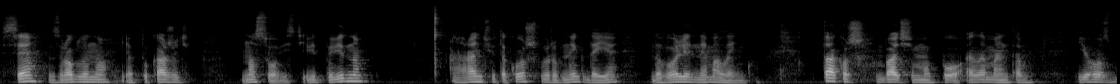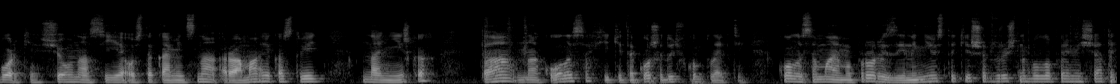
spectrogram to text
Все зроблено, як то кажуть, на совісті. Відповідно, гарантію також виробник дає доволі немаленьку. Також бачимо по елементам його зборки, що у нас є ось така міцна рама, яка стоїть на ніжках та на колесах, які також йдуть в комплекті. Колеса маємо прорезинені, ось такі, щоб зручно було переміщати.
